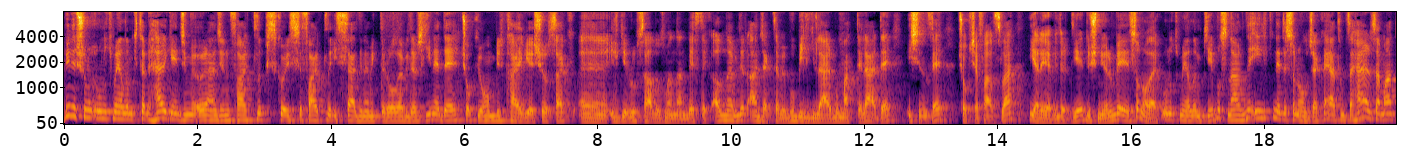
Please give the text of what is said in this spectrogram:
Bir de şunu unutmayalım ki tabii her gencin ve öğrencinin farklı psikolojisi, farklı içsel dinamikleri olabilir. Yine de çok yoğun bir kaygı yaşıyorsak e, ilgi ruh sağlığı uzmanından destek alınabilir. Ancak tabii bu bilgiler, bu maddeler de işinize çokça fazla yarayabilir diye düşünüyorum. Ve son olarak unutmayalım ki bu sınav ne iyilik ne de son olacak. Hayatımızda her zaman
